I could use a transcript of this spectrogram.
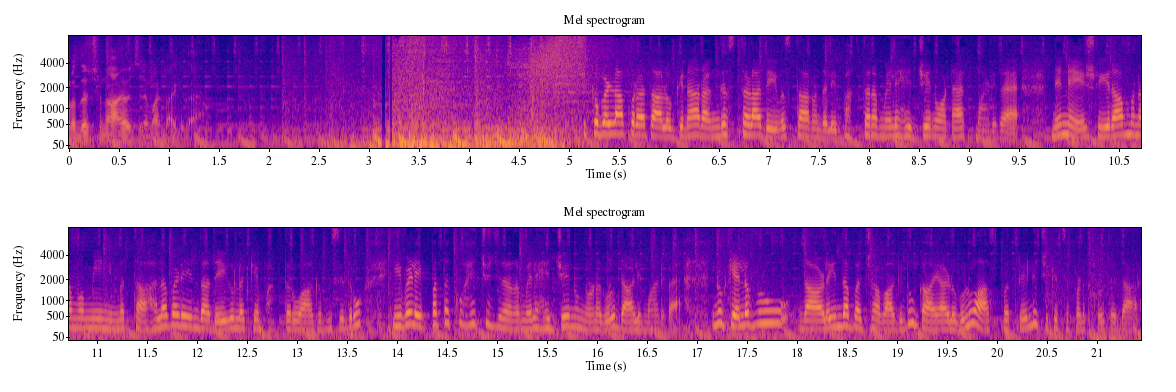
ಪ್ರದರ್ಶನ ಆಯೋಜನೆ ಮಾಡಲಾಗಿದೆ. ಚಿಕ್ಕಬಳ್ಳಾಪುರ ತಾಲೂಕಿನ ರಂಗಸ್ಥಳ ದೇವಸ್ಥಾನದಲ್ಲಿ ಭಕ್ತರ ಮೇಲೆ ಹೆಜ್ಜೆಯನ್ನು ಅಟ್ಯಾಕ್ ಮಾಡಿದೆ. ನಿನ್ನೆ ಶ್ರೀರಾಮನವಮಿ ನಿಮಿತ್ತ ಹಲವೆಡೆಯಿಂದ ದೇಗುಲಕ್ಕೆ ಭಕ್ತರು ಆಗಮಿಸಿದ್ರು. ಈ ವೇಳೆ ಇಪ್ಪತ್ತಕ್ಕೂ ಹೆಚ್ಚು ಜನರ ಮೇಲೆ ಹೆಜ್ಜೆಯನ್ನು ನೊಣಗಳು ದಾಳಿ ಮಾಡಿವೆ. ಇನ್ನು ಕೆಲವರು ದಾಳಿಯಿಂದ ಬಚಾವಾಗಿದ್ದು ಗಾಯಾಳುಗಳು ಆಸ್ಪತ್ರೆಯಲ್ಲಿ ಚಿಕಿತ್ಸೆ ಪಡೆದುಕೊಳ್ಳುತ್ತಿದ್ದಾರೆ.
